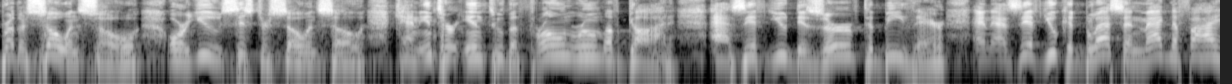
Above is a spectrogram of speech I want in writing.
brother so and so, or you, sister so and so, can enter into the throne room of God as if you deserve to be there and as if you could bless and magnify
